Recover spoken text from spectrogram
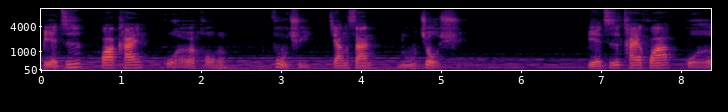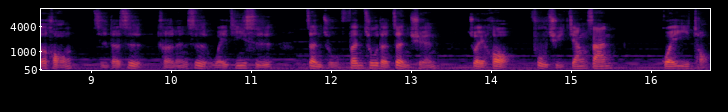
别枝花开果儿红，复取江山如旧许。别枝开花果儿红，指的是可能是危机时正主分出的政权。最后复取江山，归一统。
